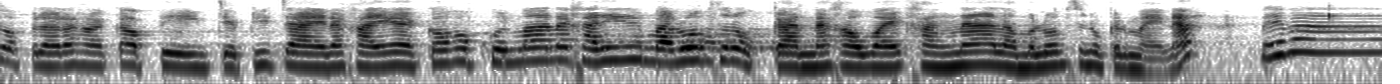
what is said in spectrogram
จบไปแล้วนะคะ กับเพลงเจ็บที่ใจนะคะยังไงก็ขอบคุณมากนะคะที่มาร่วมสนุกกันนะคะ ไว้ครั้งหน้าเรามาร่วมสนุกกันใหม่นะบ๊ายบาย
